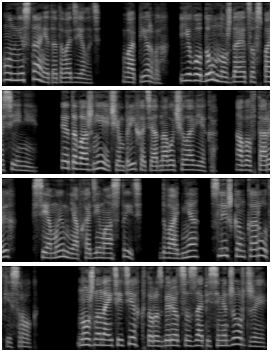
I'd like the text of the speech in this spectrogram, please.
он не станет этого делать. Во-первых, его дом нуждается в спасении. Это важнее, чем прихоти одного человека. А во-вторых, всем им необходимо остыть. Два дня — слишком короткий срок. Нужно найти тех, кто разберется с записями Джорджии,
